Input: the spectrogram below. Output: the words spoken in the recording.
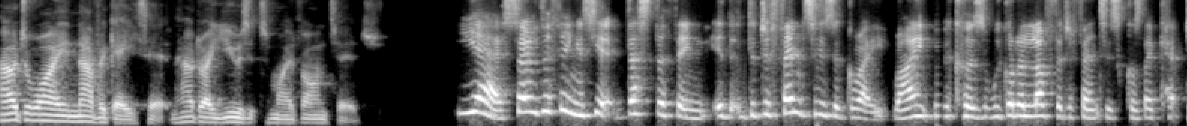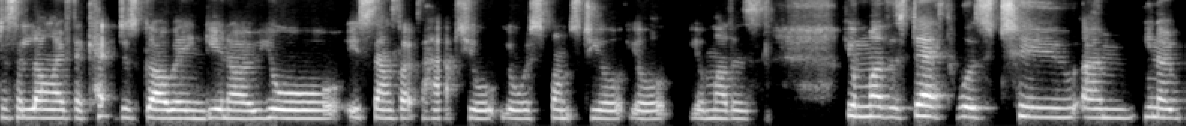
how do I navigate it and how do I use it to my advantage? Yeah, so the thing is, yeah, that's the thing. The defenses are great, right? Because we've got to love the defenses because they kept us alive, they kept us going. You know, your it sounds like perhaps your your response to your your your mother's your mother's death was to um, you know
